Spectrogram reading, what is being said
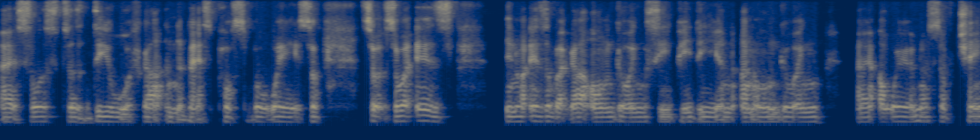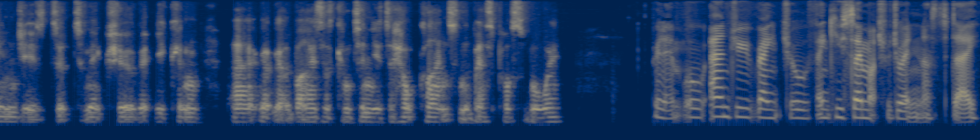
uh, solicitors deal with that in the best possible way. So, so, so it is, you know, it is about that ongoing CPD and, and ongoing uh, awareness of changes to, to make sure that you can, uh, that advisors continue to help clients in the best possible way. Brilliant. Well, Andrew, Rachel, thank you so much for joining us today.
